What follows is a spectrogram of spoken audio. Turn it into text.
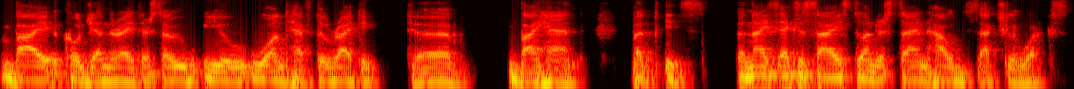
by a code generator, so you won't have to write it uh, by hand. But it's a nice exercise to understand how this actually works.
